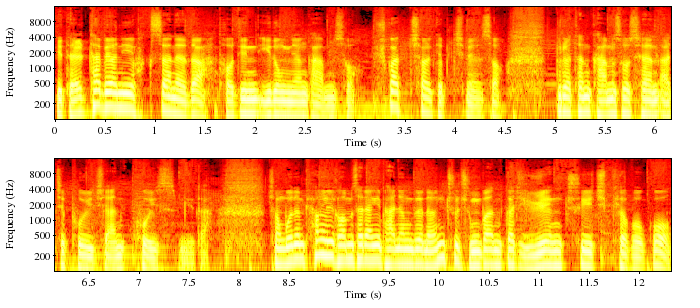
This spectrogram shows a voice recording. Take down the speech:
이 델타 변이 확산에다 더딘 이동량 감소, 휴가철 겹치면서 뚜렷한 감소세는 아직 보이지 않고 있습니다. 정부는 평일 검사량이 반영되는 주 중반까지 유행 추이 지켜보고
